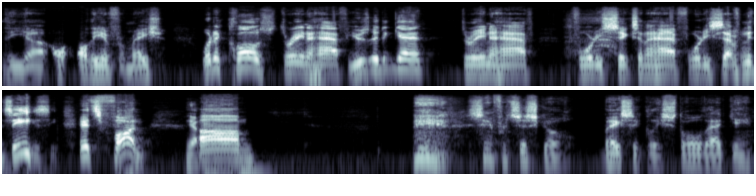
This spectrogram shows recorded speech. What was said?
the uh, all, all, the information. Would it close three and a half? Use it again. Three and a half, 46 and a half, 47. It's easy. It's fun. Yeah. Um, man, San Francisco basically stole that game.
